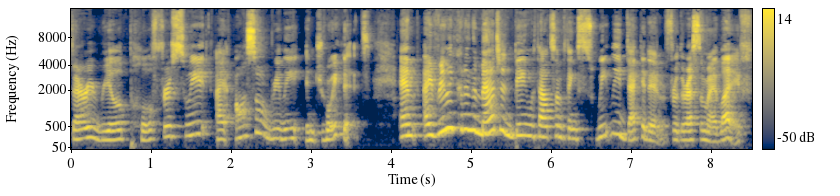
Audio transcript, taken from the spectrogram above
very real pull for sweet, I also really enjoyed it. And I really couldn't imagine being without something sweetly decadent for the rest of my life,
